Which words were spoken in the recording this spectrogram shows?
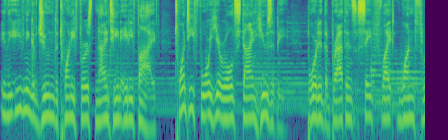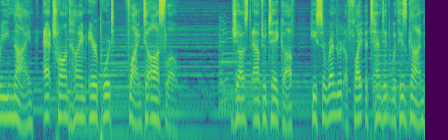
In the evening of June the 21st, 1985, 24 year old Stein Huseby boarded the Braathens Safe Flight 139 at Trondheim Airport, flying to Oslo. Just after takeoff, he surrendered a flight attendant with his gun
